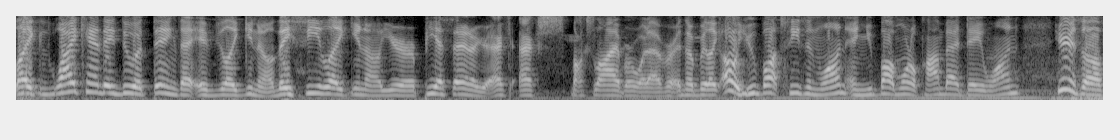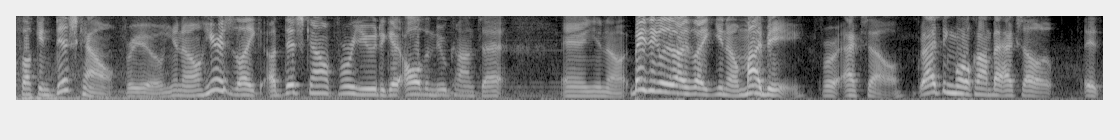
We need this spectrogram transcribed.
like, why can't they do a thing that if, like, you know, they see, like, you know, your PSN or your X Xbox Live or whatever, and they'll be like, oh, you bought Season 1 and you bought Mortal Kombat Day 1? Here's a fucking discount for you, you know? Here's, like, a discount for you to get all the new content. And, you know, basically, like, like you know, my B for XL. I think Mortal Kombat XL, it,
